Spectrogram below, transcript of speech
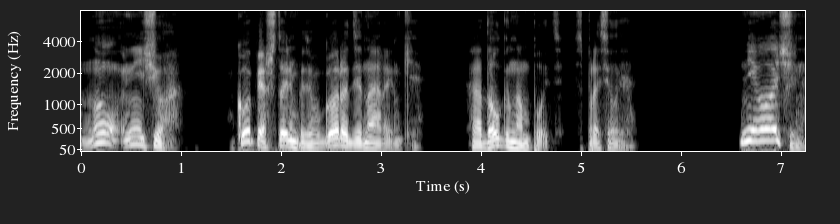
Ну, ничего. Купишь что-нибудь в городе на рынке. А долго нам плыть? Спросил я. «Не очень.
